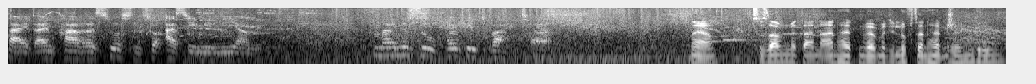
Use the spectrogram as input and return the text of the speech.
Zeit, ein paar Ressourcen zu assimilieren. Meine Suche geht weiter. Naja, zusammen mit deinen Einheiten werden wir die Lufteinheiten schon hinkriegen.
